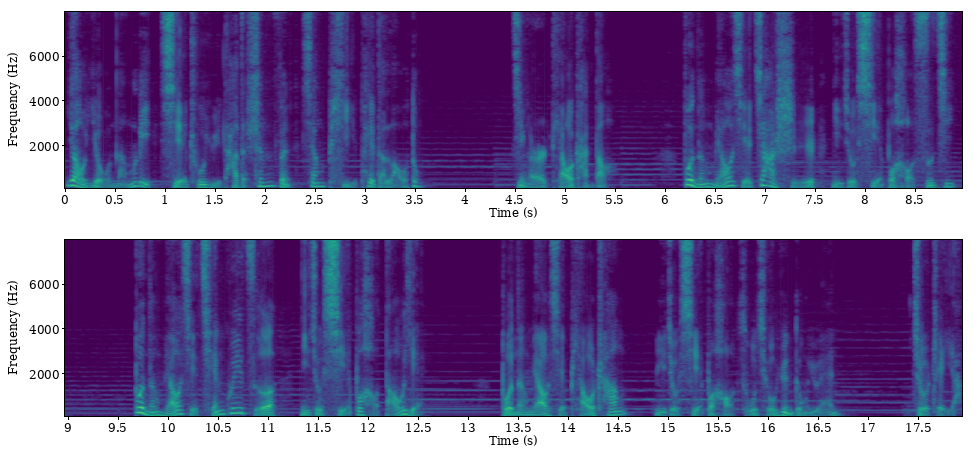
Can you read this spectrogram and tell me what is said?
要有能力写出与他的身份相匹配的劳动，进而调侃道：“不能描写驾驶，你就写不好司机；不能描写潜规则，你就写不好导演；不能描写嫖娼，你就写不好足球运动员。”就这样，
